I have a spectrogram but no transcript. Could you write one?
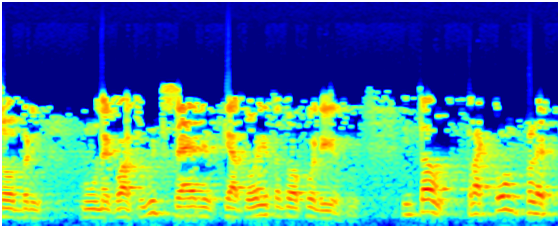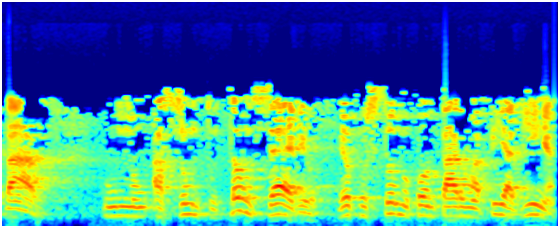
sobre um negócio muito sério que é a doença do alcoolismo. Então, para completar um assunto tão sério, eu costumo contar uma piadinha.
